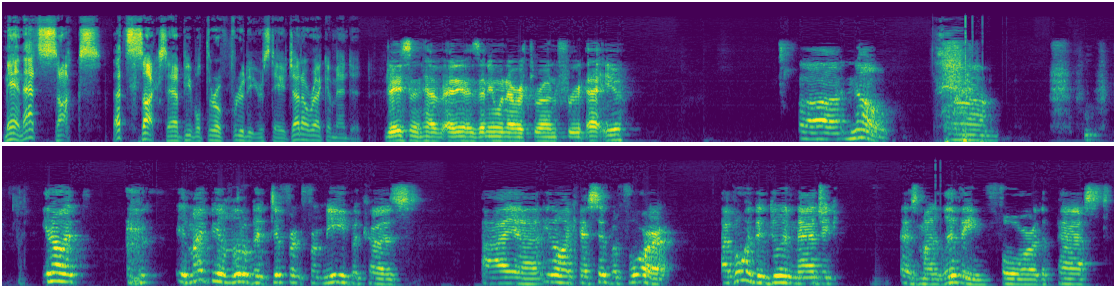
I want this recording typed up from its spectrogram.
man, that sucks. That sucks to have people throw fruit at your stage. I don't recommend it. Jason, have any, has anyone ever thrown fruit at you? Uh, no, um, you know, it it might be a little bit different for me because I, uh, you know, like I said before, I've only been doing magic as my living for the past,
